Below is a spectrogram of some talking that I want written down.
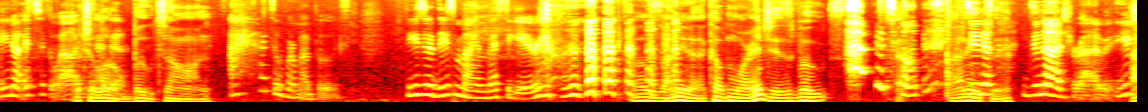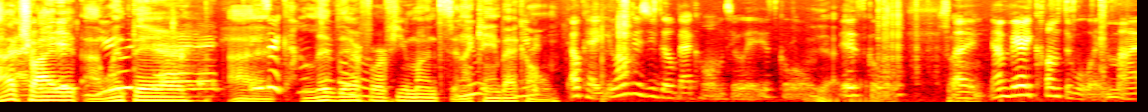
you know it took a while. Put your little to- boots on. I had to wear my boots. These are these are my investigators. I, was, I need a couple more inches boots. Don't- I do need not to. do not try it. You I tried it. I You went there. tried it. I lived there for a few months and I came back home. Okay, as long as you go back home to it, it's cool. Yeah. it's cool. So, But I'm very comfortable in my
